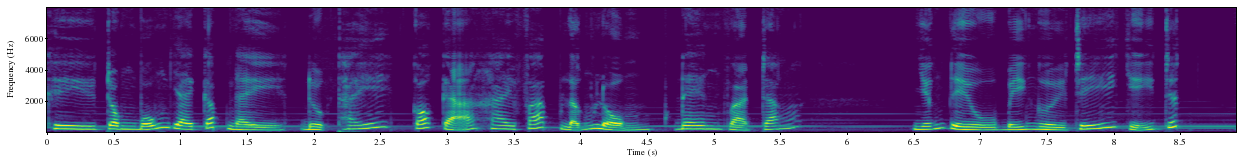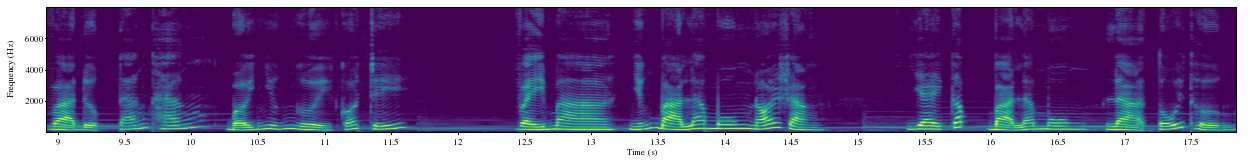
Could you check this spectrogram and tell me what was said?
khi trong bốn giai cấp này được thấy có cả hai pháp lẫn lộn, đen và trắng, những điều bị người trí chỉ trích và được tán thán bởi những người có trí vậy mà những bà la môn nói rằng, giai cấp bà la môn là tối thượng,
